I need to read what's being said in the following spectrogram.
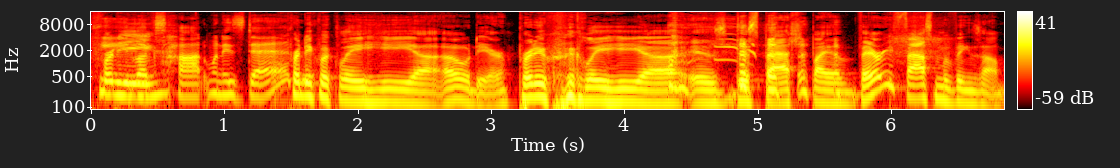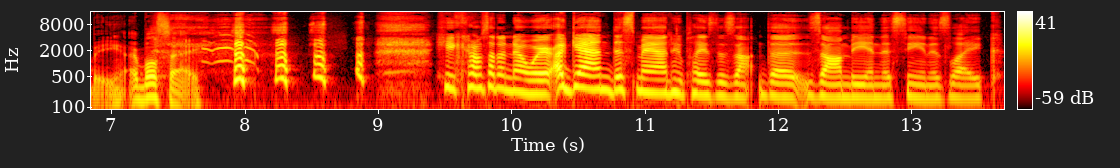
pretty he looks hot when he's dead. pretty quickly he uh, oh dear pretty quickly he uh, is dispatched by a very fast moving zombie i will say he comes out of nowhere again. This man who plays the zo- the zombie in this scene is like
